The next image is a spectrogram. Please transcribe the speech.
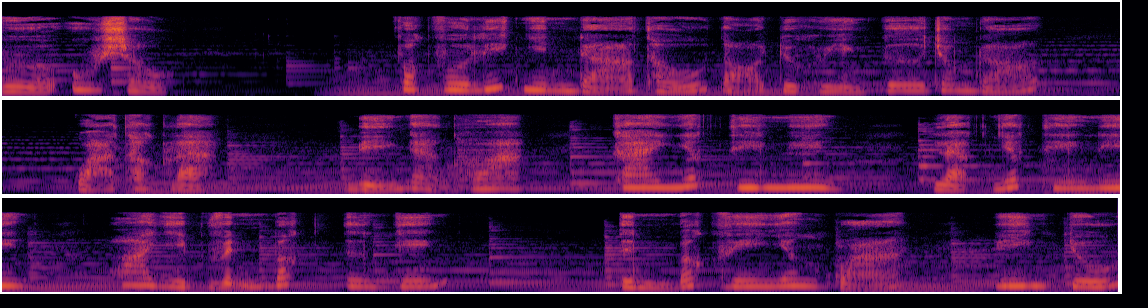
vừa u sầu. Phật vừa liếc nhìn đã thấu tỏ được huyền cơ trong đó. Quả thật là, bỉ ngạn hoa khai nhất thiên niên, lạc nhất thiên niên, hoa diệp vĩnh bất tương kiến. Tình bất vi nhân quả, duyên chú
